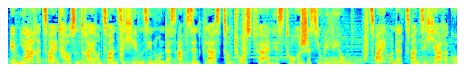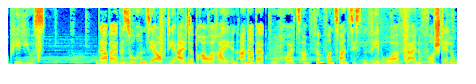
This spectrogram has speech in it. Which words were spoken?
Im Jahre 2023 heben sie nun das Absinthglas zum Toast für ein historisches Jubiläum, 220 Jahre Coppelius. Dabei besuchen sie auch die alte Brauerei in Annaberg-Buchholz am 25. Februar für eine Vorstellung.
